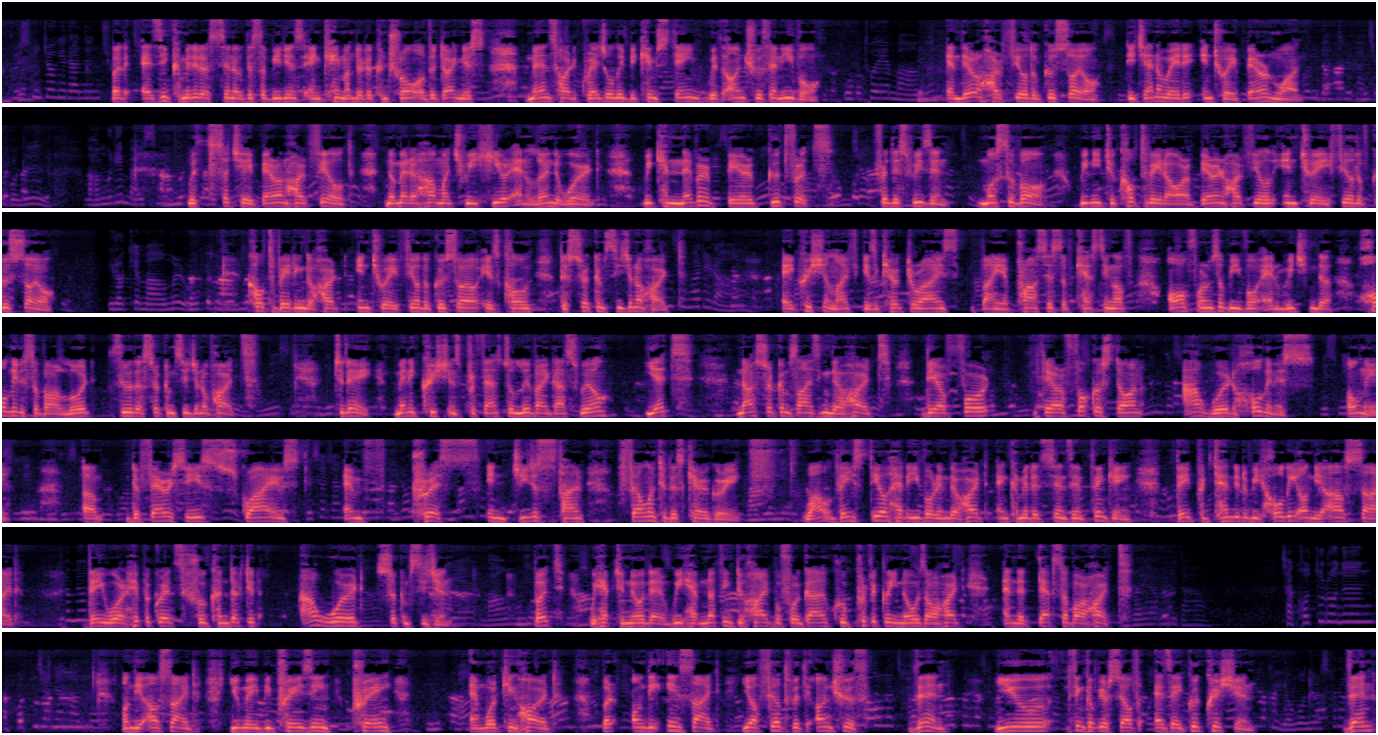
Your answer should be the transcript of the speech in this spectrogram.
But as he committed a sin of disobedience and came under the control of the darkness, man's heart gradually became stained with untruth and evil. And their heart field of good soil degenerated into a barren one. With such a barren heart filled, no matter how much we hear and learn the word, we can never bear good fruits. For this reason, most of all, we need to cultivate our barren heart field into a field of good soil. Cultivating the heart into a field of good soil is called the circumcisional heart. A Christian life is characterized by a process of casting off all forms of evil and reaching the holiness of our Lord through the circumcision of heart. Today, many Christians profess to live by God's will, yet, not circumcising their heart, they are, they are focused on outward holiness only. Um, the Pharisees, scribes, and priests in Jesus' time fell into this category. While they still had evil in their heart and committed sins in thinking, they pretended to be holy on the outside. They were hypocrites who conducted outward circumcision. But we have to know that we have nothing to hide before God who perfectly knows our heart and the depths of our heart. On the outside, you may be praising, praying, and working hard, but on the inside you are filled with untruth, then you think of yourself as a good Christian. Then,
